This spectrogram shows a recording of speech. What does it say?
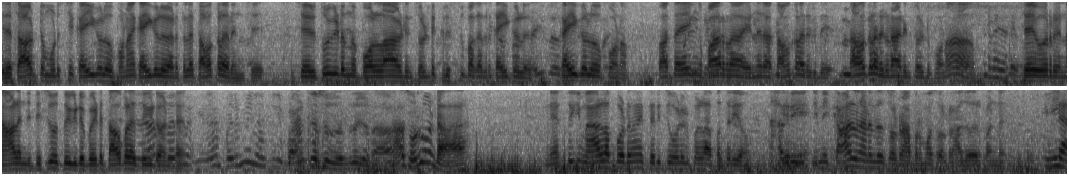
இதை சாப்பிட்டு முடிச்சுட்டு கை கழுவ போனால் கை கழுவ இடத்துல தவக்கலை இருந்துச்சு. சரி தூக்கிட்டு வந்து போடலாம் அப்படின்னு சொல்லிட்டு கிறிஸ்து பக்கத்தில் கை கழுவு கை கழுவ போனோம். பார்த்தா இங்கே பாடுறா என்னடா தவக்கலை இருக்குது. தவக்கலை இருக்குடா அப்படின்னு சொல்லிட்டு போனால் சரி ஒரு நாலஞ்சு டிஷ்யூ தூக்கிட்டு போயிட்டு தவக்கலை தூக்கிட்டு வந்துட்டேன். நான் சொல்லுவேன்டா. நேற்றுக்கு மேலே போட்டதே தெரிச்சு ஓடி இருப்பல அப்போ தெரியும். இன்னைக்கு காலைல நடந்ததை சொல்கிறேன் அப்புறமா சொல்கிறேன் அது ஒரு பண்ணு இல்லை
